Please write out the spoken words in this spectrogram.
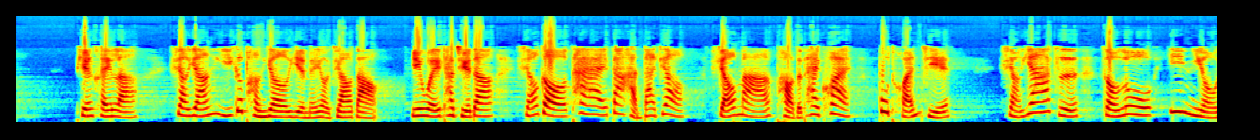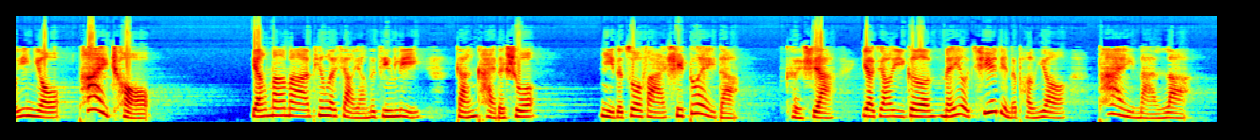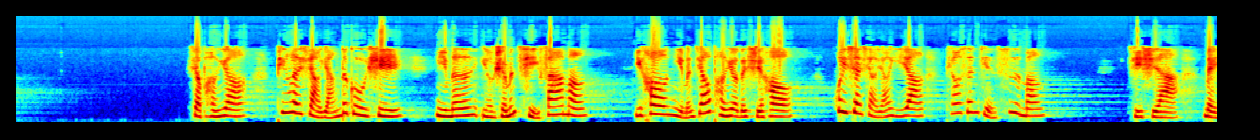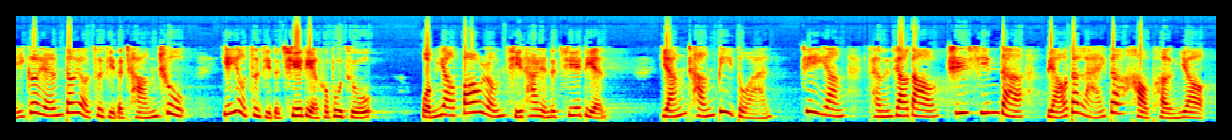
天黑了，小羊一个朋友也没有交到，因为他觉得小狗太爱大喊大叫，小马跑得太快不团结，小鸭子走路一扭一扭太丑。羊妈妈听了小羊的经历，感慨地说：“你的做法是对的，可是啊。”要交一个没有缺点的朋友太难了。小朋友听了小羊的故事，你们有什么启发吗？以后你们交朋友的时候，会像小羊一样挑三拣四吗？其实啊，每一个人都有自己的长处，也有自己的缺点和不足。我们要包容其他人的缺点，扬长避短。这样才能交到知心的、聊得来的好朋友。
